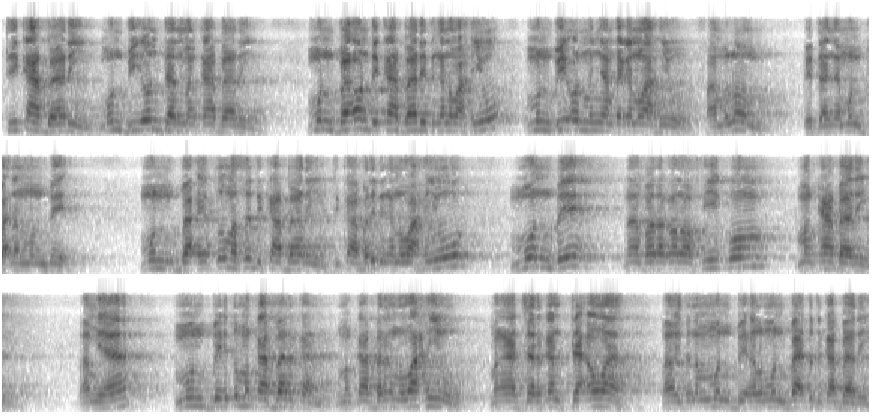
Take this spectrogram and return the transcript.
dikabari, munbi'un dan mengkabari. Munba'un dikabari dengan wahyu, munbi'un menyampaikan wahyu. Paham belum? Bedanya munba' dan munbi'. Munba' itu maksudnya dikabari, dikabari dengan wahyu, munbi' nah barakallahu fikum mengkabari. Paham ya? Munbi' itu mengkabarkan, mengkabarkan wahyu, mengajarkan dakwah, Bahwa itu namun bi'al munba itu dikabari.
